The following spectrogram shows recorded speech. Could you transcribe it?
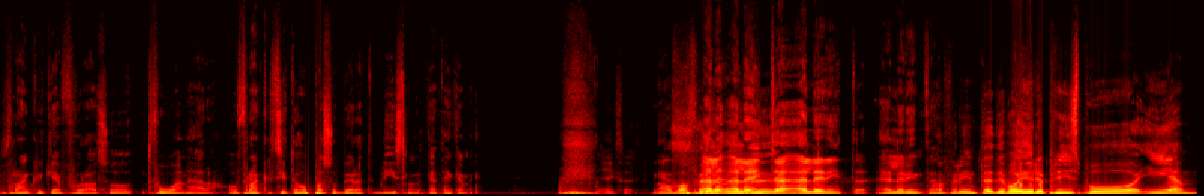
Frankrike får alltså tvåan här. Och Frankrike sitter och hoppas och ber att det blir Island kan jag tänka mig. Exakt. Ja, Yes. varför Eller, eller inte, eller inte. Eller inte. Varför inte? Det var ju repris på EM.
